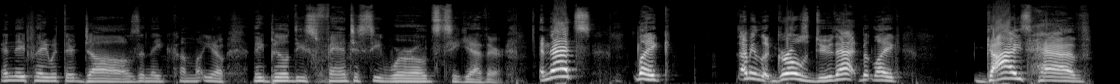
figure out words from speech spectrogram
and they play with their dolls and they come, you know, they build these fantasy worlds together. And that's like, I mean, look, girls do that, but like guys have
